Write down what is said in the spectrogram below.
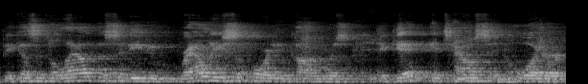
because it allowed the city to rally support in Congress to get its house in order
